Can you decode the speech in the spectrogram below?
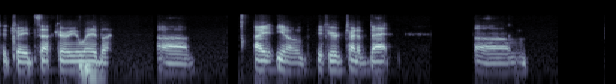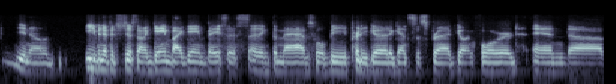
to trade Seth Curry away. But uh, I, you know, if you're trying to bet, um, you know, even if it's just on a game by game basis, I think the Mavs will be pretty good against the spread going forward. And uh,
